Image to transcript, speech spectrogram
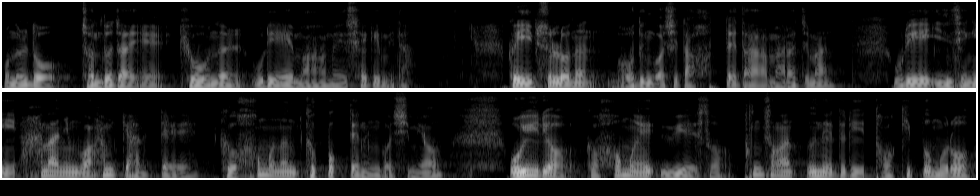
오늘도 전도자의 교훈을 우리의 마음에 새깁니다. 그의 입술로는 모든 것이 다 헛되다 말하지만 우리의 인생이 하나님과 함께 할 때 그 허무는 극복되는 것이며 오히려 그 허무의 위에서 풍성한 은혜들이 더 기쁨으로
